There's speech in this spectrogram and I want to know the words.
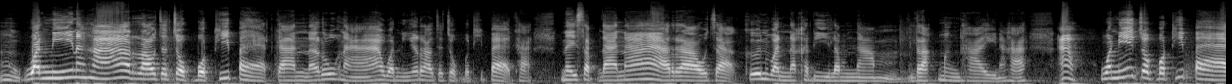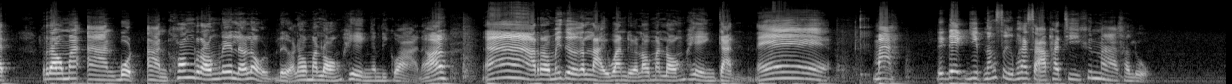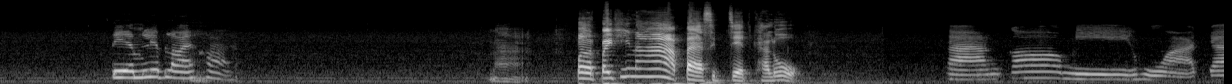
อืมวันนี้นะคะเราจะจบบทที่ 8 กันนะลูกนะ วันนี้เราจะจบบทที่ 8 ค่ะ ในสัปดาห์หน้าเราจะขึ้นวรรณคดีลำนำรักเมืองไทยนะคะอะวันนี้จบบทที่ 8 เรามาอ่านบทอ่านข้องร้องเล่นแล้วเราเดี๋ยวเรามาร้องเพลงกันดีกว่าเนาะอ่าเราไม่เจอกันหลายวันเดี๋ยวเรามาร้องเพลงกันแน่มาเด็กๆ หยิบหนังสือภาษาพาทีขึ้นมาค่ะลูกเตรียมเรียบร้อยค่ะมา เปิดไปที่หน้า 87 ค่ะลูก ช้างก็มีหัวใจ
